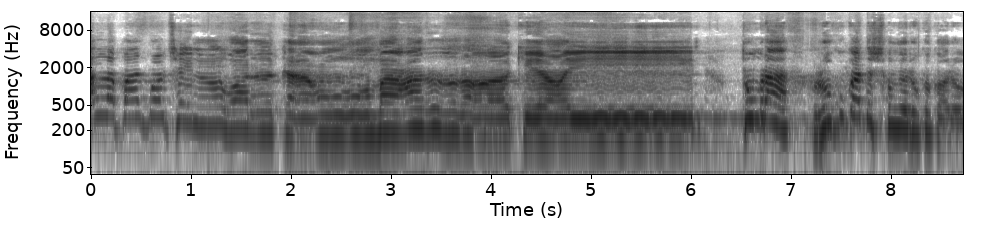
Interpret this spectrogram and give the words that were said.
আল্লাহ পাক বলছেন তোমরা রুকুকাদের সঙ্গে রুকু করো।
